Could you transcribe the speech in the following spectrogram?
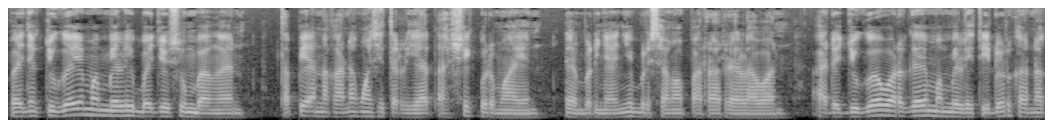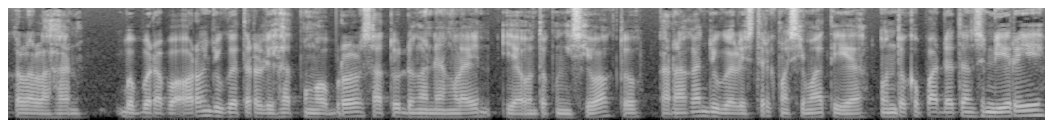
Banyak juga yang memilih baju sumbangan, tapi anak-anak masih terlihat asyik bermain dan bernyanyi bersama para relawan. Ada juga warga yang memilih tidur karena kelelahan. Beberapa orang juga terlihat mengobrol satu dengan yang lain, ya untuk mengisi waktu, karena kan juga listrik masih mati ya. Untuk kepadatan sendiri,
